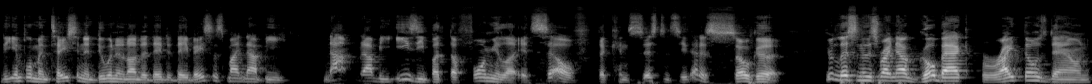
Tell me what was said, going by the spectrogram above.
the implementation and doing it on a day-to-day basis might not be not not be easy, but the formula itself, the consistency, that is so good. You're listening to this right now. Go back, write those down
